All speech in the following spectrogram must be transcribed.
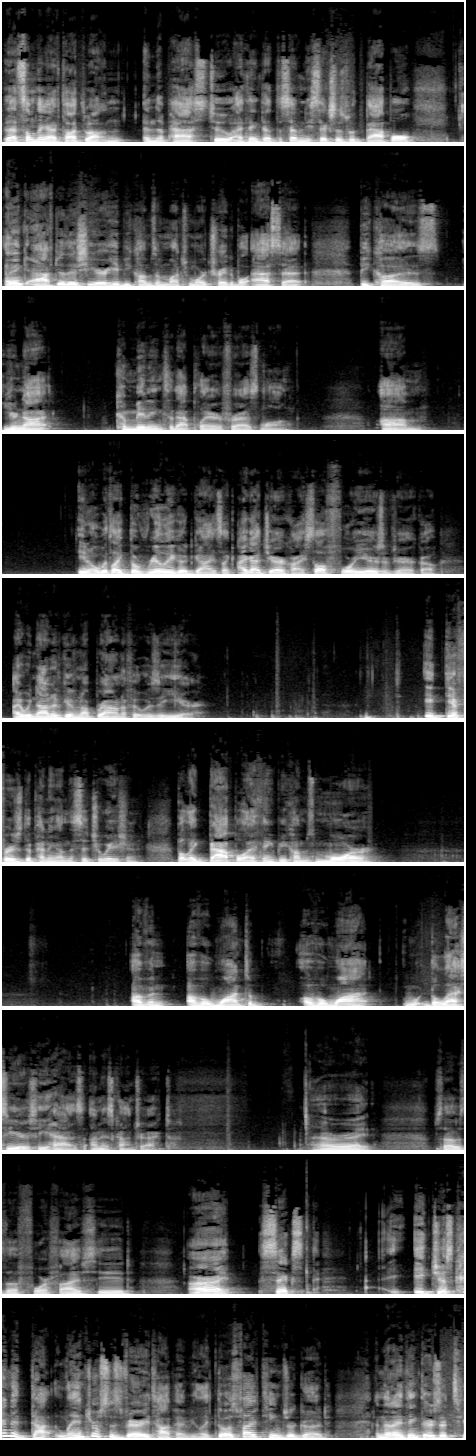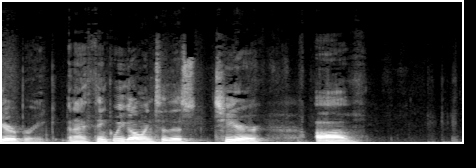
that's something I've talked about in, in the past too. I think that the 76ers with BAPL, I think after this year, he becomes a much more tradable asset because you're not committing to that player for as long. Um, you know, with like the really good guys, like I got Jericho, I still have four years of Jericho. I would not have given up Brown if it was a year. It differs depending on the situation. But like BAPL, I think becomes more of an of a want to, of a want the less years he has on his contract. All right. So that was the 4 5 seed. All right. 6 it just kind of Landros is very top heavy. Like those five teams are good. And then I think there's a tier break. And I think we go into this tier of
